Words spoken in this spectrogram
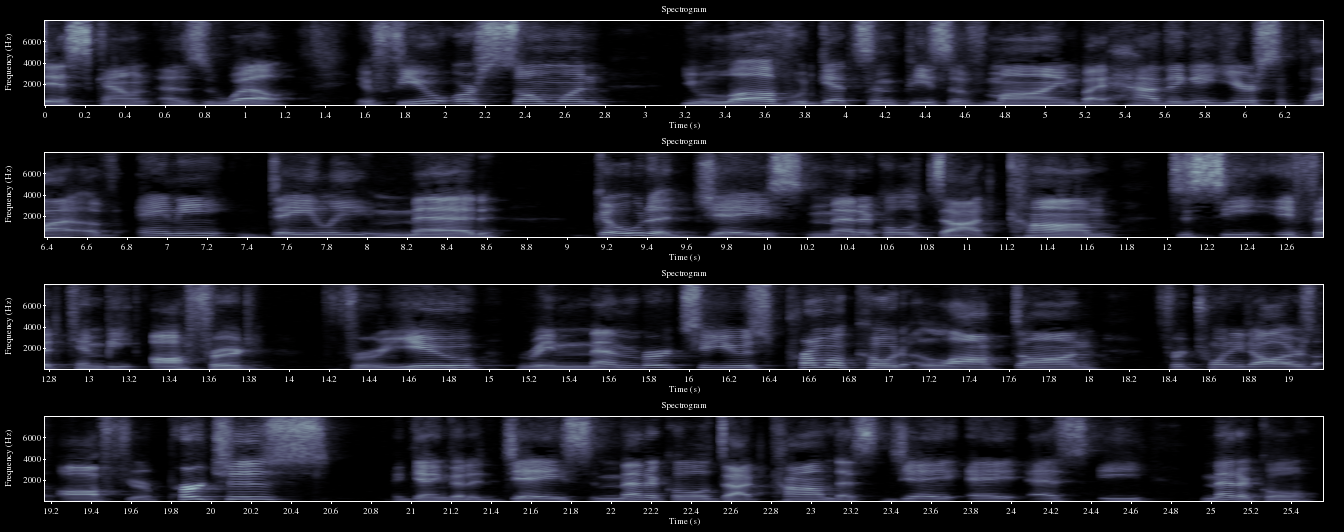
discount as well. If you or someone you love would get some peace of mind by having a year supply of any daily med, go to jasemedical.com to see if it can be offered for you. Remember to use promo code locked on for $20 off your purchase. Again, go to jasemedical.com. That's J A S E medical.com.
